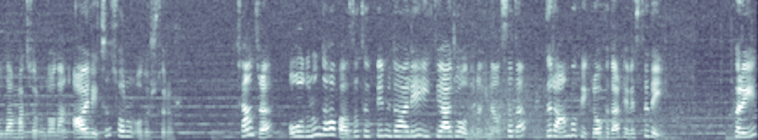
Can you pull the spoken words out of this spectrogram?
kullanmak zorunda olan aile için sorun oluşturur. Chandra, oğlunun daha fazla tıbbi müdahaleye ihtiyacı olduğuna inansa da Dram bu fikre o kadar hevesli değil. Parayı,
